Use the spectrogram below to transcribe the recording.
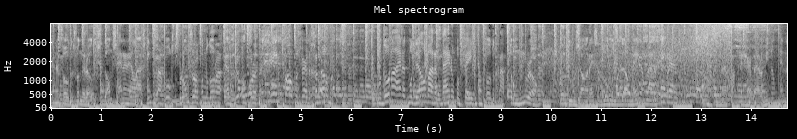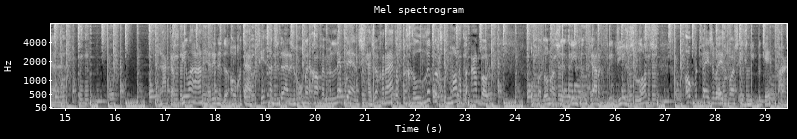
En de foto's van de erotische dans zijn er helaas niet. Maar volgens de bron zorgde Madonna uitdrukkelijk voor dat er geen foto's werden genomen. Madonna en het model waren beide op een feestje van fotograaf Tom Munro. En toen de zangeres het blonde model meenam naar de vierruimte... Ja, toen uh, pakte Herbert haar middel en... eh haar billen aan, herinnerde de ooggetuigen zich... en ze draaide zich om en gaf hem een lapdance. Hij zag eruit als de gelukkigste man op de aardbodem. Of Madonna's eh, 23-jarige vriend Jesus Lotz ook met feest aanwezig was, is niet bekend. Maar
